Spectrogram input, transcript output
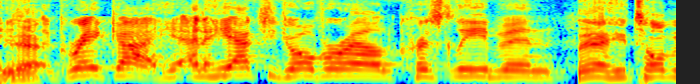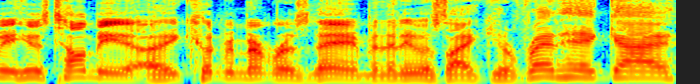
He's Yeah. a great guy. He, and he actually drove around Chris Leben. Yeah, he told me he was telling me uh, he couldn't remember his name, and then he was like, "Your redhead guy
